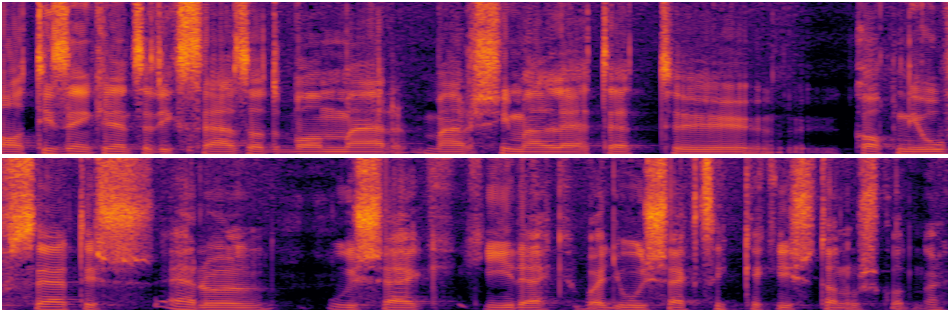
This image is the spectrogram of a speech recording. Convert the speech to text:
a 19. században már, már simán lehetett kapni óvszert, és erről újsághírek vagy újságcikkek is tanúskodnak.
